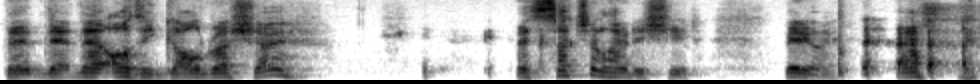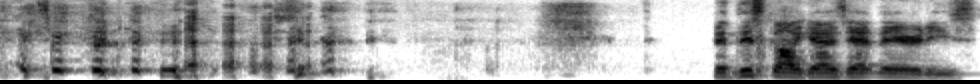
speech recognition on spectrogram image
The, the the Aussie Gold Rush show. It's such a load of shit. Anyway, uh, but this guy goes out there and he's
